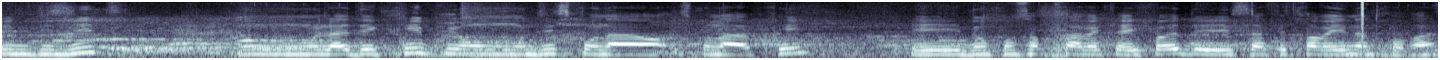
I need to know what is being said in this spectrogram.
une visite, on la décrit puis on dit ce qu'on a, a appris et donc on sort avec l'iPod et ça fait travailler notre oral.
